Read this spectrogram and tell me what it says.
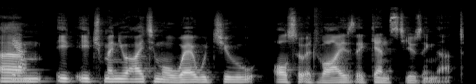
um, yeah. e- each menu item, or where would you also advise against using that?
